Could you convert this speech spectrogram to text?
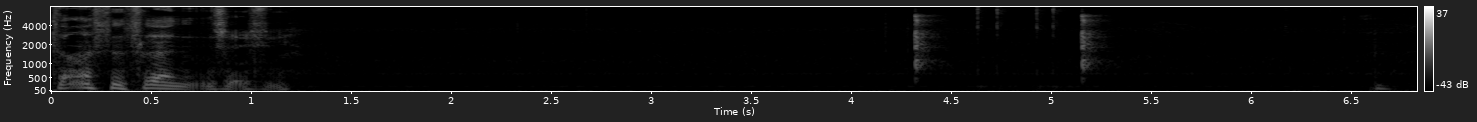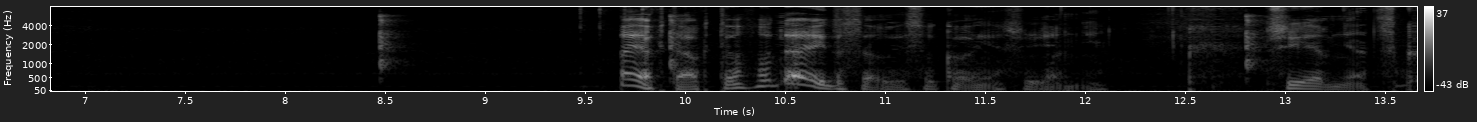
To ten srebrny rzezi. A jak tak, to odejdę sobie spokojnie, przyjemnie. Przyjemniacko.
